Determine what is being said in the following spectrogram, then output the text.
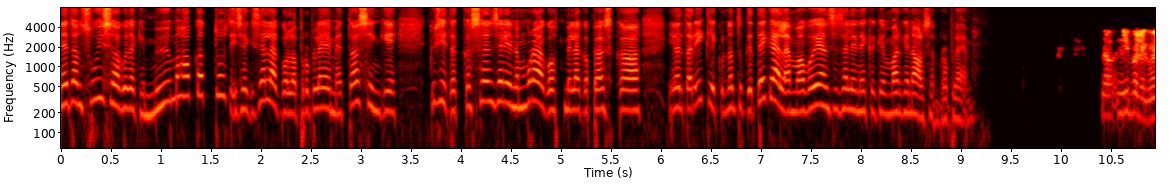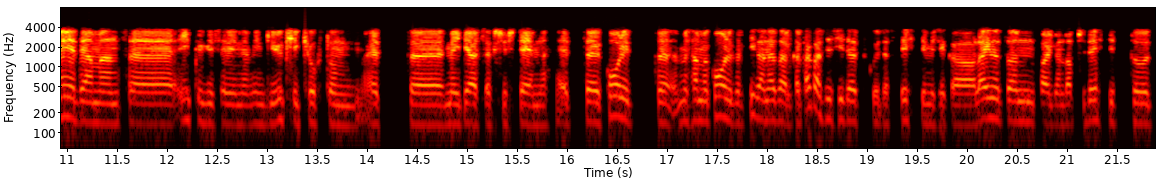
need on suisa kuidagi müüma hakatud, isegi sellega olla probleemi, et tahtsingi küsida, et kas see on selline murekoht, millega peaks ka nii-öelda riiklikult natuke tegelema või on see selline ikkagi marginaalsem probleem? no nii palju, kui meie teame, on see ikkagi selline mingi üksikjuhtum, et äh, me ei tea, et see oleks süsteemne, et äh, koolid, me saame koolidelt iga nädal ka tagasisidet, kuidas testimisega läinud on, palju on lapsi testitud,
